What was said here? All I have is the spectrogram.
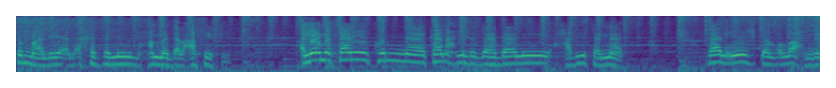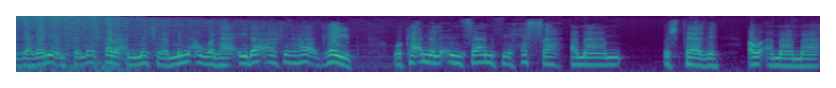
ثم للأخ الزميل محمد العفيفي. اليوم الثاني كن كان أحمد الذهباني حديث الناس. قال إيش؟ قال والله أحمد الذهباني امس الليل قرأ النشرة من أولها إلى آخرها غيب وكأن الإنسان في حصة أمام أستاذه أو أمام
